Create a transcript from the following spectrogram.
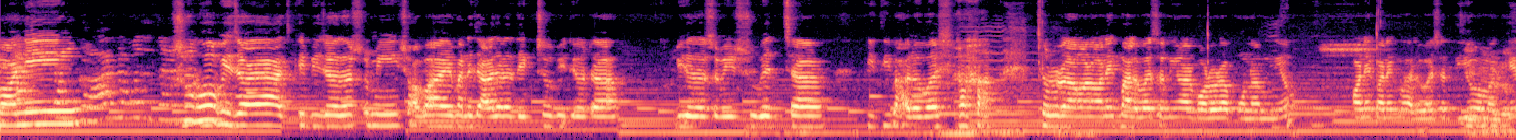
মর্নিং শুভ বিজয়া, আজকে বিজয়া দশমী সবাই মানে যারা যারা দেখছ ভিডিওটা বিজয়া দশমীর শুভেচ্ছা, প্রীতি, ভালোবাসা। ছোটরা আমার অনেক ভালোবাসা নিও আর বড়রা প্রণাম নিও। অনেক অনেক ভালোবাসা দিও আমাকে।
